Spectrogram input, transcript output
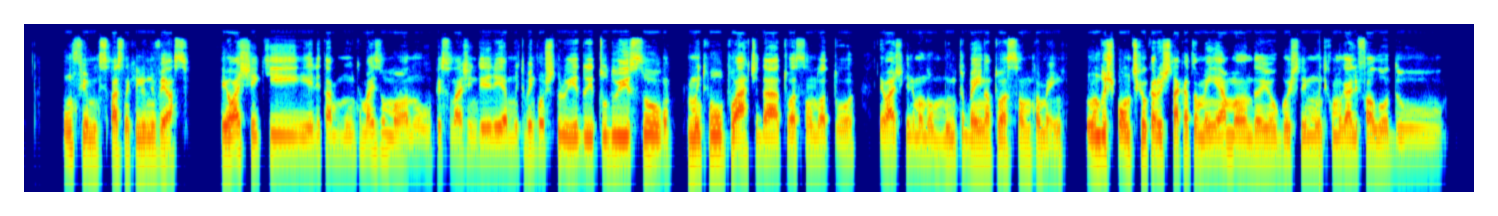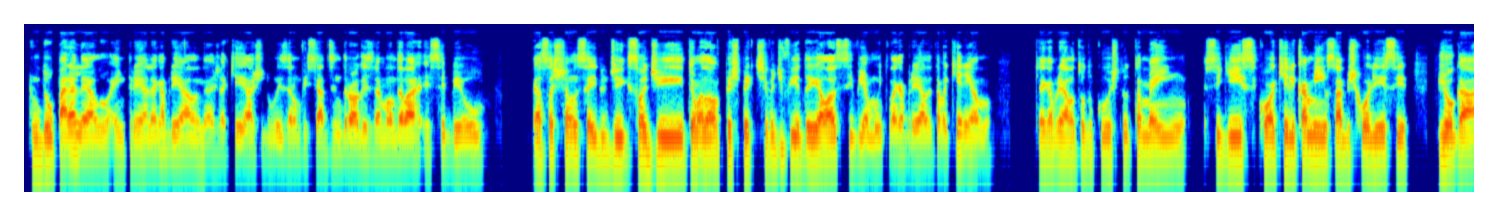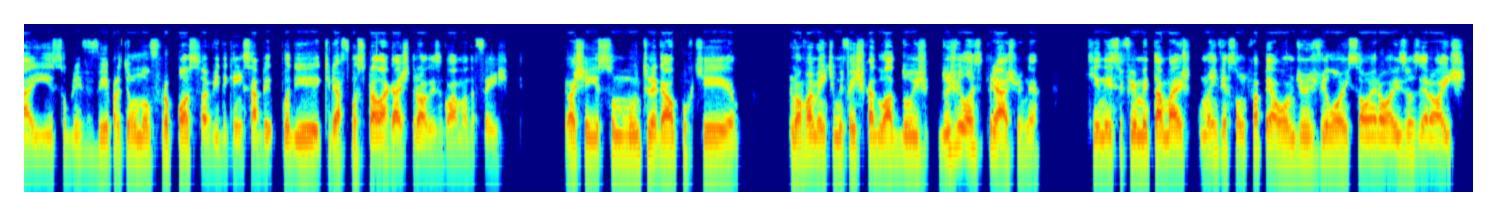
um filme que se passa naquele universo. Eu achei que ele tá muito mais humano, o personagem dele é muito bem construído e tudo isso muito por parte da atuação do ator. Eu acho que ele mandou muito bem na atuação também. Um dos pontos que eu quero destacar também é a Amanda. Eu gostei muito, como o Gali falou, do, do paralelo entre ela e a Gabriela, né? Já que as duas eram viciadas em drogas e a Amanda ela recebeu essa chance aí do Dig só de ter uma nova perspectiva de vida e ela se via muito na Gabriela e estava querendo que a Gabriela a todo custo também seguisse com aquele caminho, sabe, escolhesse jogar e sobreviver para ter um novo propósito na vida e quem sabe poder criar força para largar as drogas, igual a Amanda fez. Eu achei isso muito legal porque novamente me fez ficar do lado dos, dos vilões entre aspas, né? Que nesse filme tá mais uma inversão de papel, onde os vilões são heróis e os heróis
